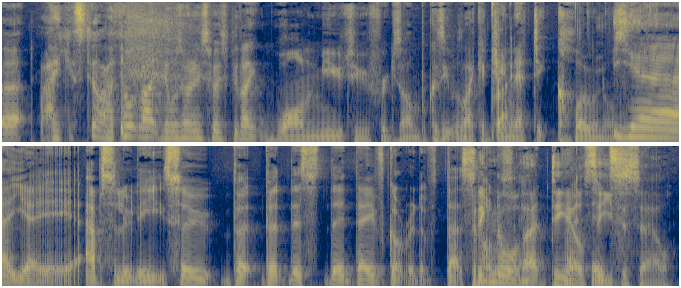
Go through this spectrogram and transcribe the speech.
But like, still, I thought like there was only supposed to be like one Mewtwo, for example, because it was like a genetic clone or something. Yeah, yeah, yeah, yeah, absolutely. So, but but this they, they've got rid of that. But ignore that DLC right? to sell.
